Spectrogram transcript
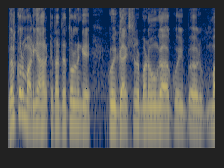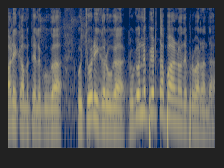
ਬਿਲਕੁਲ ਮਾੜੀਆਂ ਹਰਕਤਾਂ ਤੇ ਤੁਲਣਗੇ ਕੋਈ ਗੈਂਗਸਟਰ ਬਣੂਗਾ ਕੋਈ ਮਾੜੇ ਕੰਮ ਤੇ ਲੱਗੂਗਾ ਕੋਈ ਚੋਰੀ ਕਰੂਗਾ ਕਿਉਂਕਿ ਉਹਨੇ ਪੇਟ ਤਾਂ ਪਾਲਣਾ ਉਹਦੇ ਪਰਿਵਾਰਾਂ ਦਾ।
